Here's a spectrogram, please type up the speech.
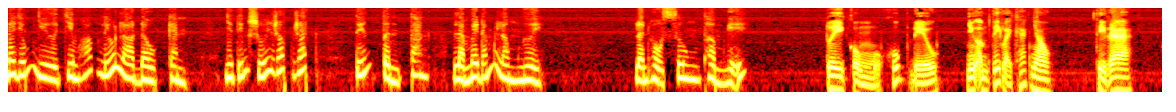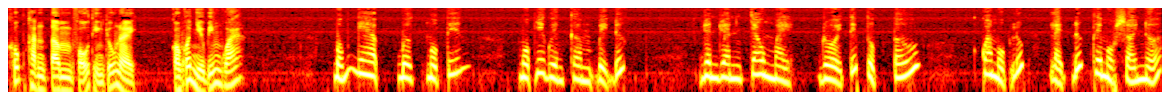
Nó giống như chim hót liếu lo đầu cành như tiếng suối róc rách tiếng tình tan làm mê đắm lòng người. Lệnh hồ sung thầm nghĩ tuy cùng một khúc điệu nhưng âm tiết lại khác nhau. Thì ra khúc thanh tâm phổ thiện chú này còn có nhiều biến hóa. Bỗng nghe bực một tiếng một dây quyền cầm bị đứt. Doanh doanh châu mày rồi tiếp tục tấu. Qua một lúc lại đứt thêm một sợi nữa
